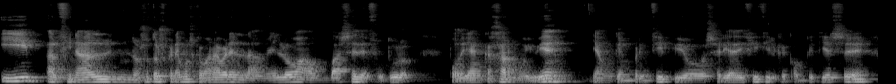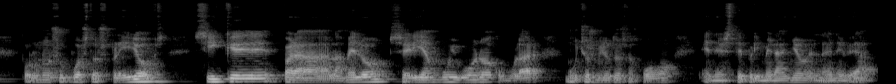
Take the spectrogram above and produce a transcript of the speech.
y al final nosotros creemos que van a ver en la Melo a un base de futuro. Podría encajar muy bien y aunque en principio sería difícil que compitiese por unos supuestos playoffs, sí que para Lamelo sería muy bueno acumular muchos minutos de juego en este primer año en la NBA.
